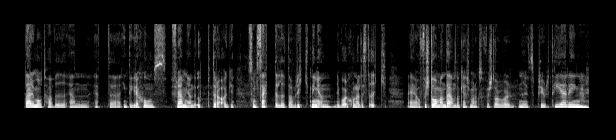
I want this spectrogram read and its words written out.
Däremot har vi en, ett eh, integrationsfrämjande uppdrag som sätter lite av riktningen i vår journalistik. Eh, Och förstår man den då kanske man också förstår vår nyhetsprioritering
